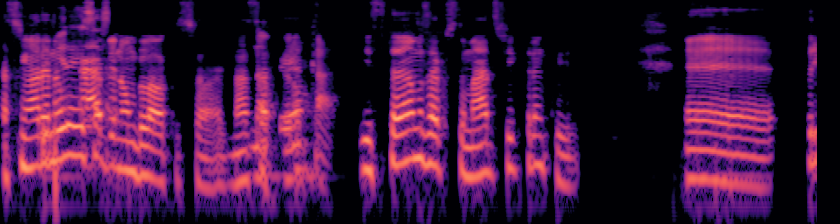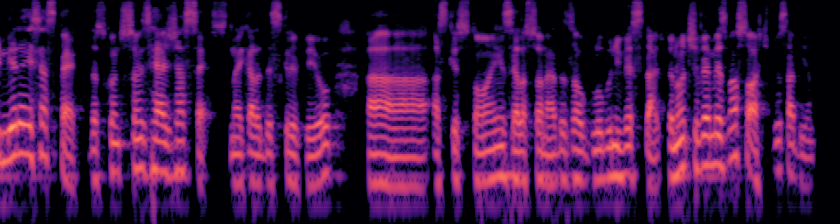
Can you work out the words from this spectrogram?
a senhora não é cabe esse... num bloco só. Nós não, não cabe. Estamos acostumados, fique tranquilo. É, primeiro é esse aspecto das condições reais de acesso, né, que ela descreveu uh, as questões relacionadas ao Globo Universidade. Eu não tive a mesma sorte, viu, Sabino?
